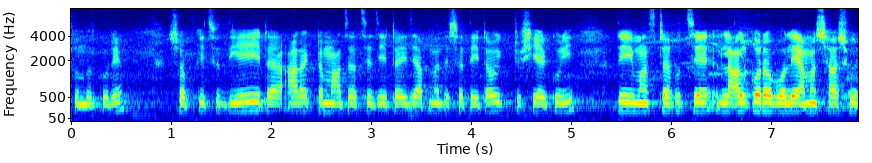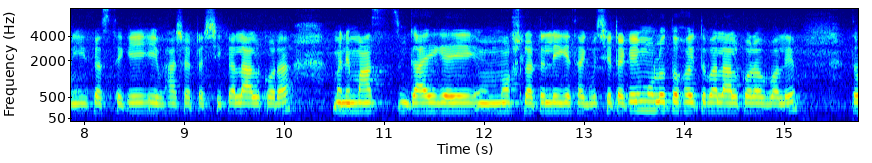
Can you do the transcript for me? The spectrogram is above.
সুন্দর করে। সব কিছু দিয়ে এটা আর একটা মাছ আছে যেটাই যে আপনাদের সাথে এটাও একটু শেয়ার করি। তো এই মাছটা হচ্ছে লাল করা বলে আমার শাশুড়ির কাছ থেকে এই ভাষাটা শেখা লাল করা। মানে মাছ গায়ে গায়ে মশলাটা লেগে থাকবে সেটাকেই মূলত হয়তো বা লাল করা বলে। তো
